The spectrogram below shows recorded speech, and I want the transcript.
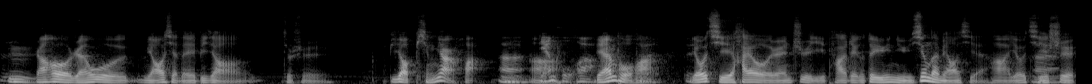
嗯。然后人物描写的也比较就是比较平面化。啊啊，脸谱化，脸谱化。尤其还有人质疑他这个对于女性的描写哈、尤其是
